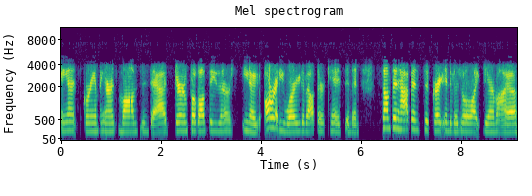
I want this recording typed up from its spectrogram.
aunts, grandparents, moms, and dads during football season are, you know, already worried about their kids, and then something happens to a great individual like Jeremiah.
